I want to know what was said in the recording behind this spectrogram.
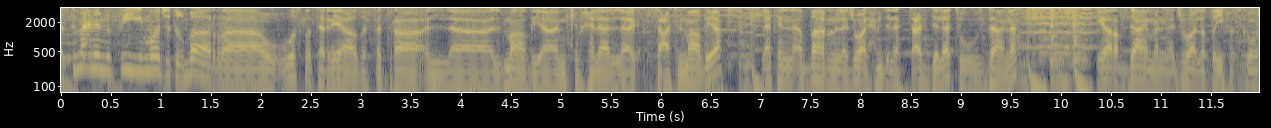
سمعنا إنه في موجة غبار آه، وصلت الرياض الفترة الماضية يمكن خلال الساعات الماضية. لكن الظاهر إن الأجواء الحمد لله تعدلت وزانت. يا رب دائما الأجواء لطيفة تكون.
